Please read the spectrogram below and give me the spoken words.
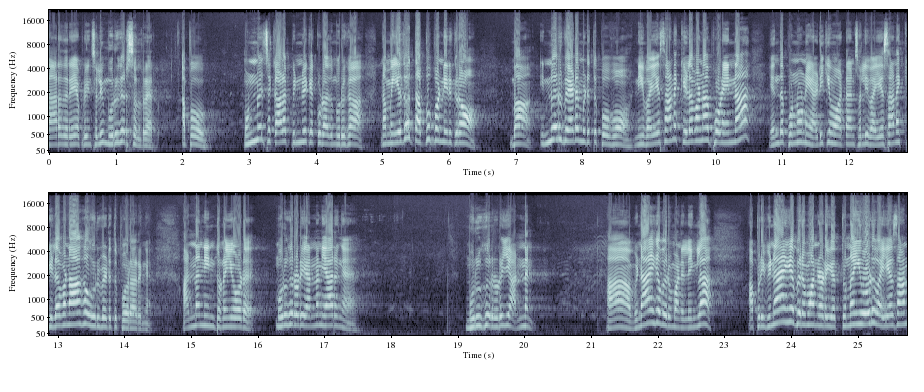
நாரதரே அப்படின்னு சொல்லி முருகர் சொல்கிறார் அப்போது முன் வச்ச காலை பின் வைக்கக்கூடாது முருகா. நம்ம ஏதோ தப்பு பண்ணியிருக்கிறோம் வா இன்னொரு வேடம் எடுத்து போவோம். நீ வயசான கிழவனாக போனேன்னா எந்த பொண்ணும் உன்னை அடிக்க மாட்டான்னு சொல்லி வயசான கிழவனாக உருவெடுத்து போகிறாருங்க அண்ணனின் துணையோட. முருகருடைய அண்ணன் யாருங்க? முருகருடைய அண்ணன். ஆ விநாயக பெருமான் இல்லைங்களா? அப்படி விநாயக பெருமானுடைய துணையோடு வயசான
